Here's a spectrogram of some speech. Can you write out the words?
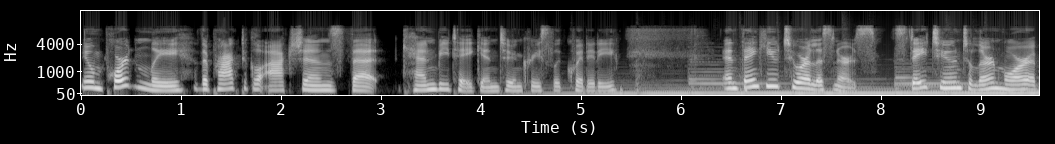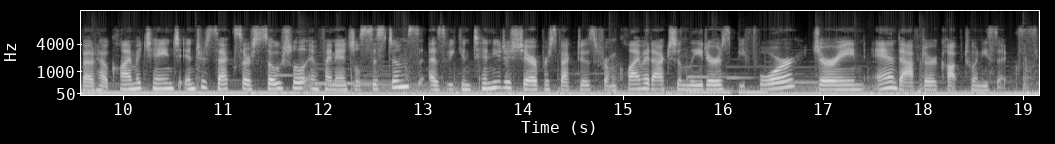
you know, importantly, the practical actions that can be taken to increase liquidity. And thank you to our listeners. Stay tuned to learn more about how climate change intersects our social and financial systems as we continue to share perspectives from climate action leaders before, during, and after COP26.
